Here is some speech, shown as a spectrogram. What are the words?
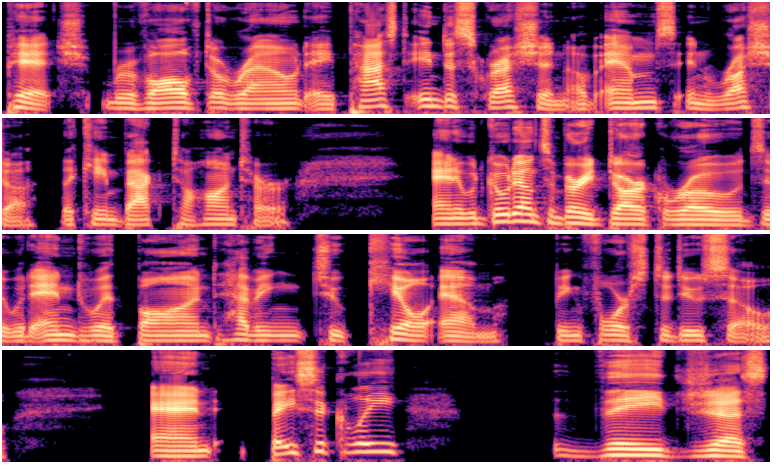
pitch revolved around a past indiscretion of M's in Russia that came back to haunt her. And it would go down some very dark roads. It would end with Bond having to kill M, being forced to do so. And basically, they just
